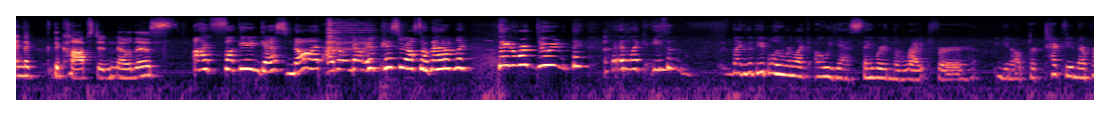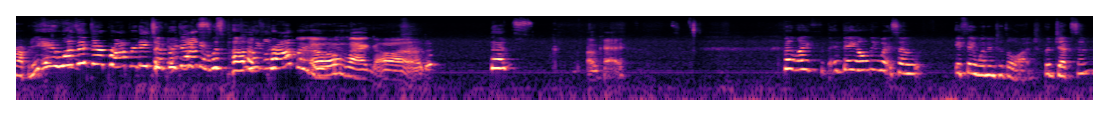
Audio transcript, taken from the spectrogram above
And the the cops didn't know this. I fucking guess not. I don't know. It pissed me off so bad. I'm like, they weren't doing they and like even like the people who were like, oh yes, they were in the right for you know protecting their property. It wasn't their property to protect. It was public, public- property. Oh my god. That's okay. But like they only went so if they went into the lodge, but Jepson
